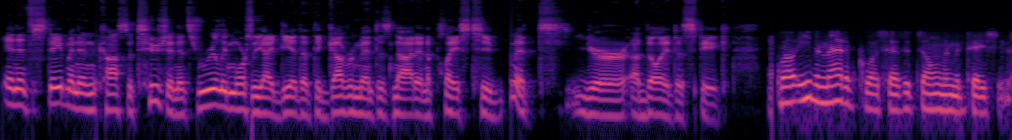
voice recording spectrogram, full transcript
In its statement in the Constitution, it's really more the idea that the government is not in a place to limit your ability to speak. Well, even that, of course, has its own limitations.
